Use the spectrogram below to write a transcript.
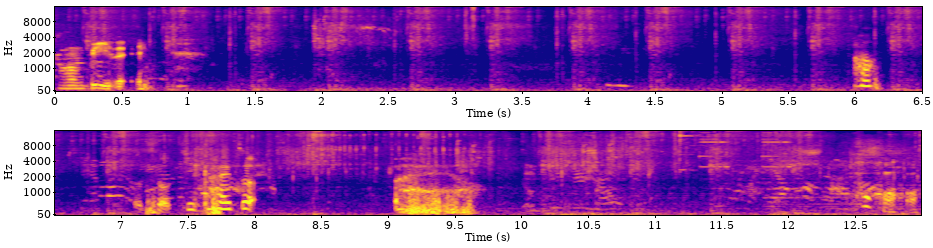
封闭的。好，我手机开着。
